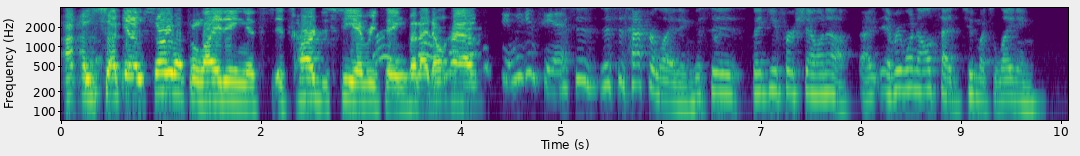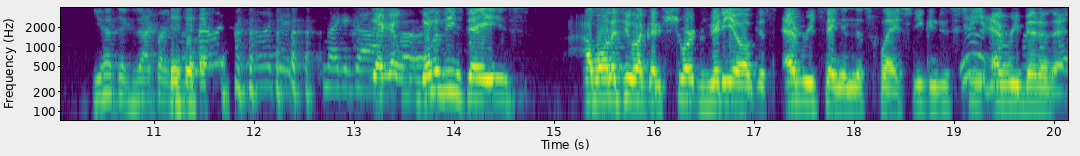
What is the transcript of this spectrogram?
I, I'm so again. I'm sorry about the lighting. It's it's hard to see everything, but I don't No, have. can see, we can see it. This is this is hacker lighting. This is thank you for showing up. I, everyone else had too much lighting. You had the exact right. amount. I like, I like it like a guy. Like one of these days, I want to do like a short video of just everything in this place. You can just see Yeah, every bit of it,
